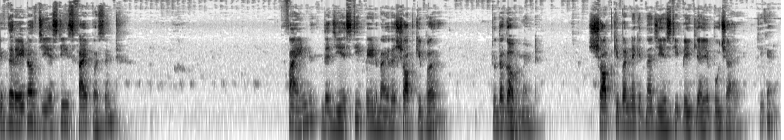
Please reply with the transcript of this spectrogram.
if the rate of gst is 5% find the gst paid by the shopkeeper to the government. Shopkeeper ने कितना जीएसटी पे किया, ये पूछा है, ठीक है?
